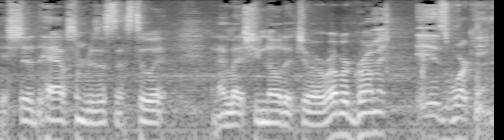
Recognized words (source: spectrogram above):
it should have some resistance to it, and that lets you know that your rubber grommet is working.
